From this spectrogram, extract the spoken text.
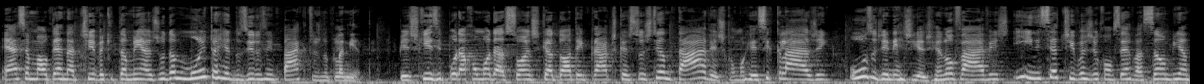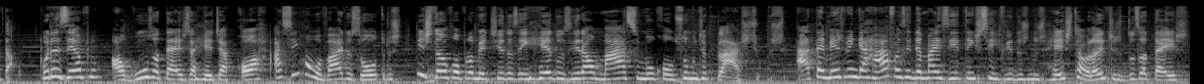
essa é uma alternativa que também ajuda muito a reduzir os impactos no planeta. Pesquise por acomodações que adotem práticas sustentáveis, como reciclagem, uso de energias renováveis e iniciativas de conservação ambiental. Por exemplo, alguns hotéis da rede Accor, assim como vários outros, estão comprometidos em reduzir ao máximo o consumo de plásticos. Até mesmo em garrafas e demais itens servidos nos restaurantes dos hotéis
